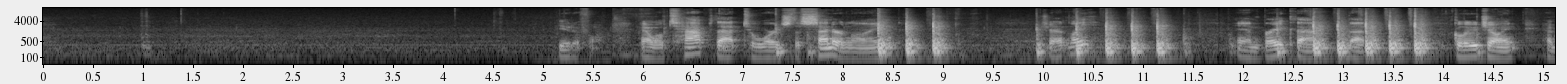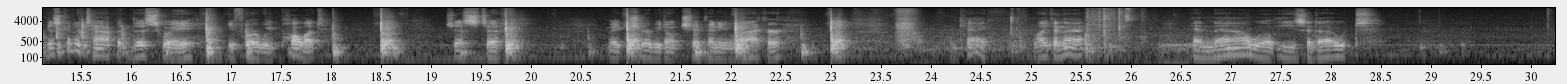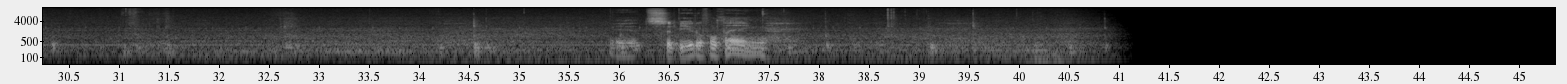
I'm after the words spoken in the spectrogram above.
Beautiful. Now we'll tap that towards the center line gently and break that, that glue joint. I'm just going to tap it this way before we pull it just to make sure we don't chip any lacquer. Okay, liking that. And now we'll ease it out. It's a beautiful thing.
